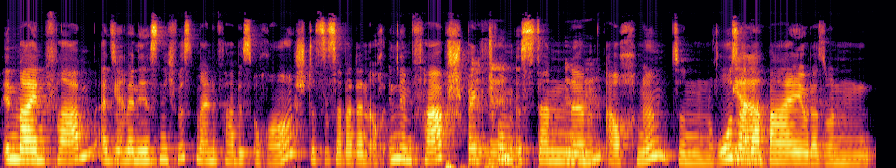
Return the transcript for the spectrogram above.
In meinen Farben. Also ja. wenn ihr es nicht wisst, meine Farbe ist orange. Das ist aber dann auch in dem Farbspektrum mhm. ist dann mhm. ähm, auch ne, so ein Rosa ja. dabei oder so ein,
